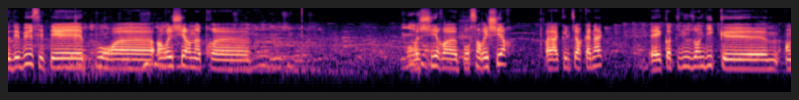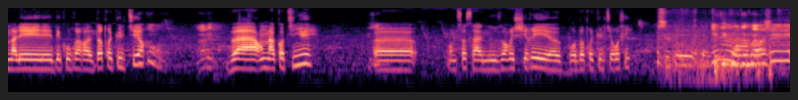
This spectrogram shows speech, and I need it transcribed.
Au début, c'était pour euh, enrichir notre. Euh, enrichir, euh, pour s'enrichir à la culture kanak. Et quand ils nous ont dit qu'on allait découvrir d'autres cultures, bah, on a continué. comme ça, ça nous enrichirait pour d'autres cultures aussi. C'était bien, on a mangé.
